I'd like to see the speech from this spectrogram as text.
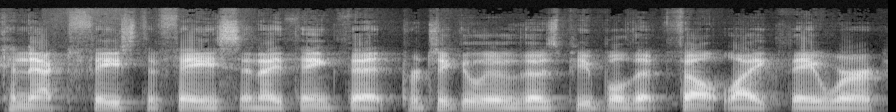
connect face to face. And I think that particularly those people that felt like they were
